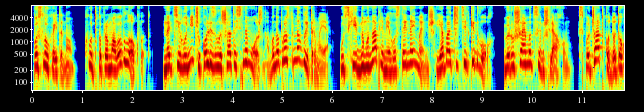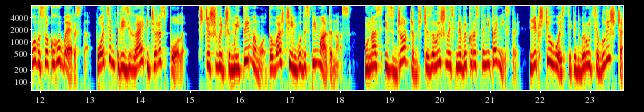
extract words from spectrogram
Послухайте но, хутко промовив Локвуд. На цілу ніч у колі залишатись не можна, воно просто не витримає. У східному напрямі гостей найменше, я бачу тільки двох. Вирушаємо цим шляхом. Спочатку до того високого береста, потім крізь гай і через поле. Що швидше ми йтимемо, то важче їм буде спіймати нас. У нас із Джорджем ще залишились невикористані каністри. Якщо гості підберуться ближче,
